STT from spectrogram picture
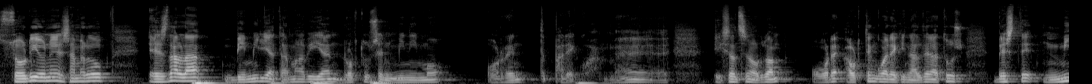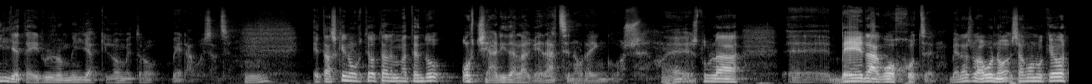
zorione, esan ez dala bi mila eta lortu zen minimo horren parekoa. Eh, izan zen orduan, aurtengoarekin alderatuz, beste mila eta iruro mila kilometro berago izan zen. Mm -hmm. Eta azken urteotan ematen du, hortxe ari dela geratzen orain goz. Eh? Ez dula eh, berago jotzen. Beraz, ba, bueno, esango nuke hor,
